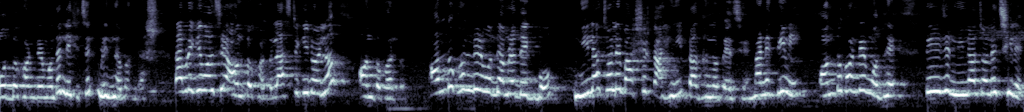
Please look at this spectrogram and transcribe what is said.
মধ্যখণ্ডের মধ্যে লিখেছেন বৃন্দাবন দাস। তারপরে কি বলছে? অন্তখণ্ড। লাস্টে কি রইল? অন্তখণ্ড। অন্তখণ্ডের মধ্যে আমরা দেখব নীলাচলে বাসের কাহিনী প্রাধান্য পেয়েছে। মানে তিনি অন্তখণ্ডের মধ্যে তিনি যে নীলাচলে ছিলেন,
